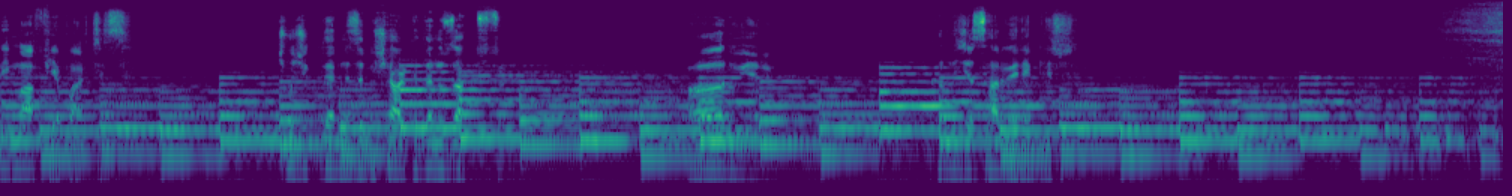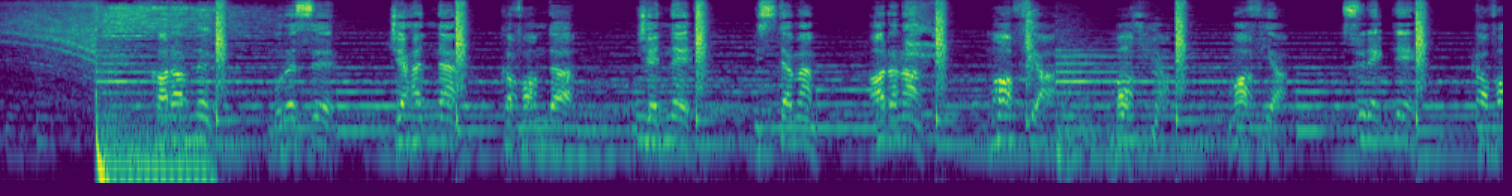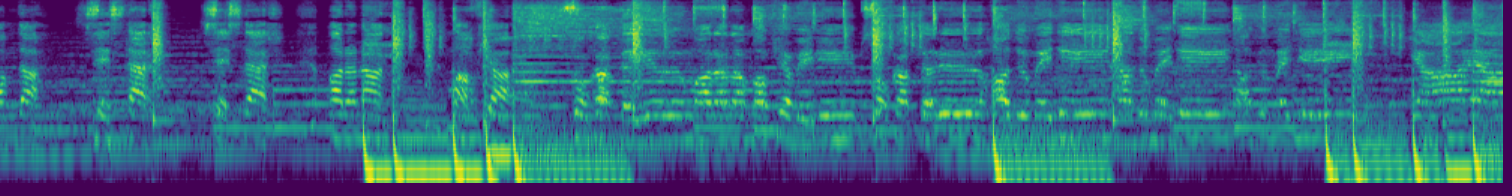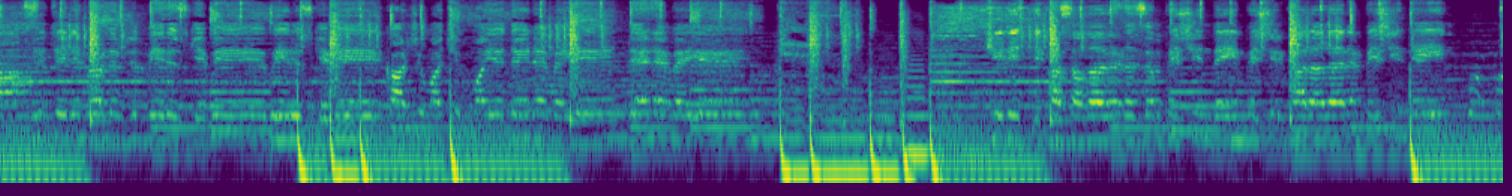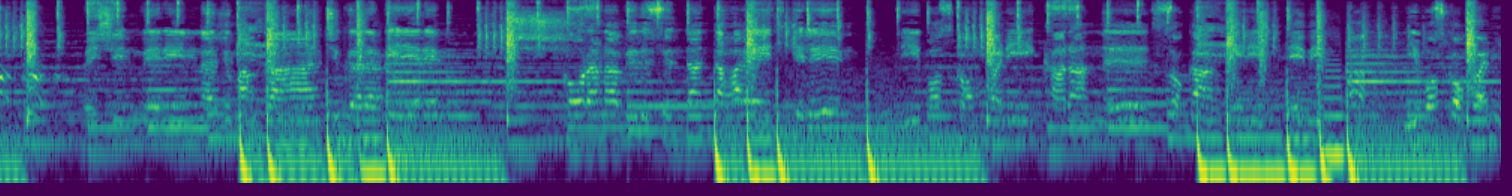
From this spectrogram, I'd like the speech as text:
bir mafya parçası. Çocuklarınızı bu şarkıdan uzak tutun. Ağır uyarı. Kalıcı hasar verebilir. Karanlık burası cehennem kafamda cennet istemem aranan mafya mafya mafya sürekli kafamda sesler sesler aranan mafya Sokaktayım aranan mafya benim. Sokakları adım edin adım edin adım edin. Ya ya. Stilim ölümcül virüs gibi virüs gibi. Karşıma çıkmayı denemeyin denemeyin. Kilitli kasalarınızın peşindeyim Peşin paraların peşindeyim. Peşin verin acımamdan çıkarabilirim. Koronavirüsünden daha etkiliyim Libos Company karanlık sokak benim evim. Ah, Libos Company.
